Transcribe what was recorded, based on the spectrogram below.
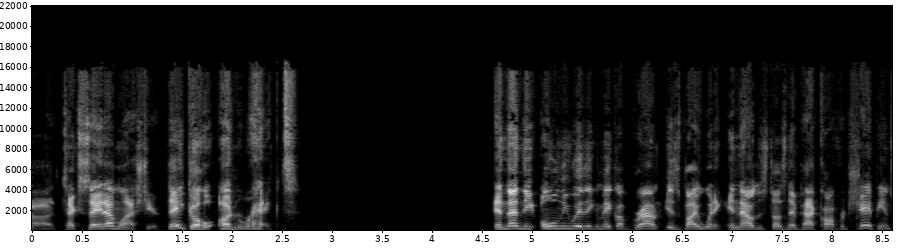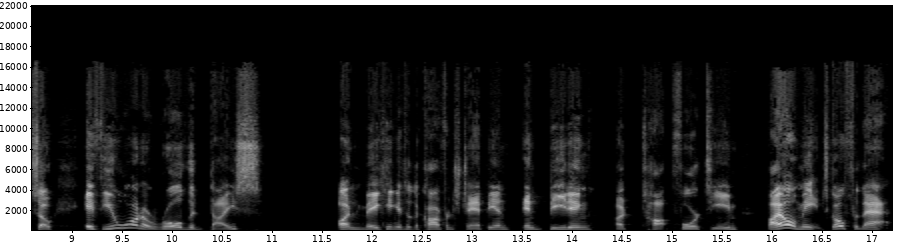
uh, Texas A&M last year, they go unranked. And then the only way they can make up ground is by winning. And now this doesn't impact conference champions. So if you want to roll the dice on making it to the conference champion and beating a top four team, by all means, go for that.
